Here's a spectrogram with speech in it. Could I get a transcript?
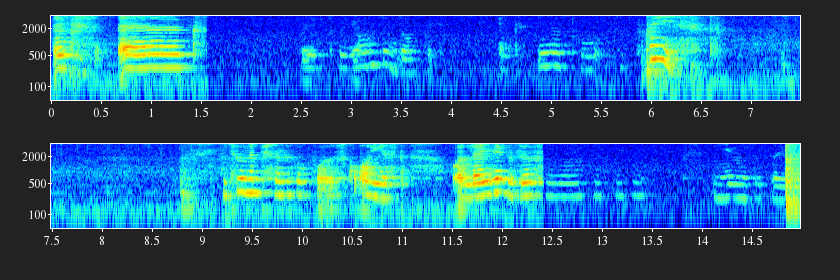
X, X. To jest? I tu napisane po polsku. O, jest. Olejek z... Nie wiem, co to jest.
